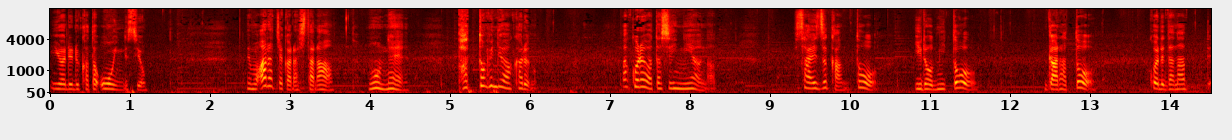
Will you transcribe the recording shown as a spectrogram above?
言われる方多いんですよ。でもアラチェからしたらもうねパッと見でわかるの。あこれ私に似合うな。サイズ感と色味と柄とこれだなって。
